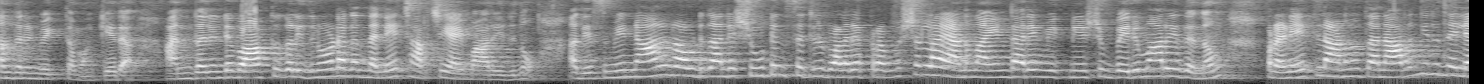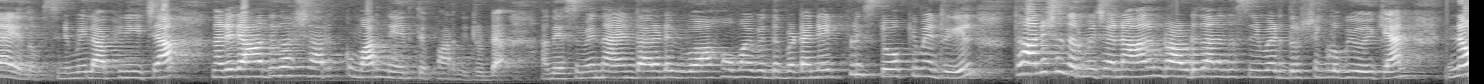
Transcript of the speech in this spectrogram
അന്തരൻ വ്യക്തമാക്കിയത്. അന്തരന്റെ വാക്കുകൾ ഇതിനോടകം തന്നെ ചർച്ചയായി മാറിയിരുന്നു. അതേസമയം നാനു റൌഡിദാന്റെ ഷൂട്ടിംഗ് സെറ്റിൽ വളരെ പ്രൊഫഷണലായാണ് നയൻതാരയും വിഘ്നേഷും പെരുമാറിയതെന്നും പ്രണയത്തിലാണെന്ന് താൻ അറിഞ്ഞിരുന്നില്ല എന്നും സിനിമയിൽ അഭിനയിച്ച നടി രാധിക ശരത് കുമാർ നേരത്തെ പറഞ്ഞിട്ടുണ്ട്. അതേസമയം നയൻതാരയുടെ വിവാഹവുമായി ബന്ധപ്പെട്ട നെറ്റ്ഫ്ലിക്സ് ഡോക്യുമെന്ററിയിൽ ധനുഷ് നിർമ്മിച്ച നാനും റൌഡിദാൻ എന്ന സിനിമയുടെ ദൃശ്യങ്ങൾ ഉപയോഗിക്കാൻ നോ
